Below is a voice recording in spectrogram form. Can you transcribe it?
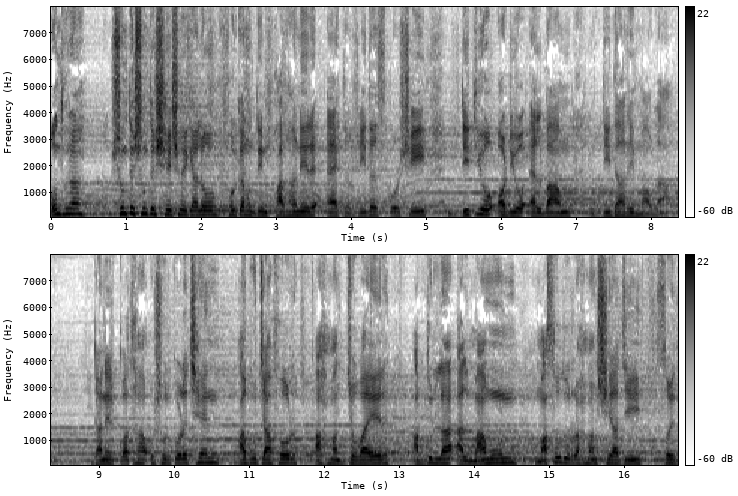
বন্ধুরা, শুনতে শুনতে শেষ হয়ে গেল ফুরকানুদ্দিন ফারহানের এক হৃদয়স্পর্শী দ্বিতীয় অডিও অ্যালবাম, দিদারে মাওলা। গানের কথা ও সুর করেছেন আবু জাফর, আহমদ জোবায়ের, আবদুল্লাহ আল মামুন মাসুদুর রহমান সিরাজি, সৈয়দ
